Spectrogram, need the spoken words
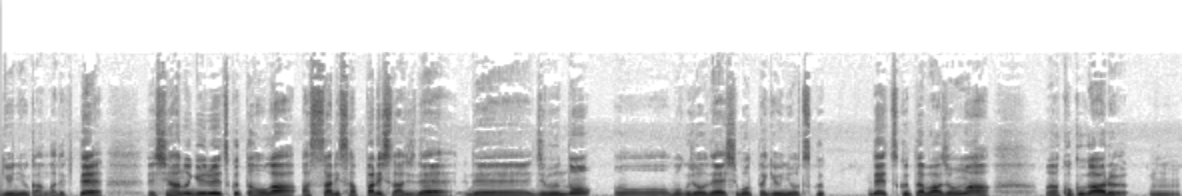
牛乳感ができて、市販の牛乳で作った方があっさりさっぱりした味で、で、自分の牧場で絞った牛乳を作で作ったバージョンは、まあ、コクがある、うん、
